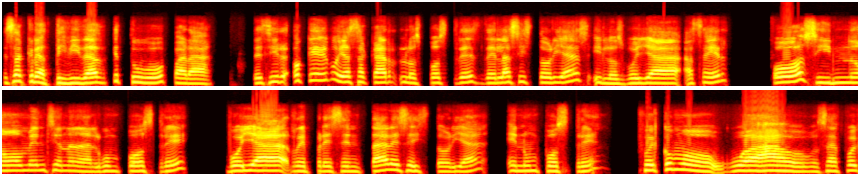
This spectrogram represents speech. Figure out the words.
esa creatividad que tuvo para decir, ok, voy a sacar los postres de las historias y los voy a hacer. O si no mencionan algún postre, voy a representar esa historia en un postre. Fue como, wow, o sea, fue,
